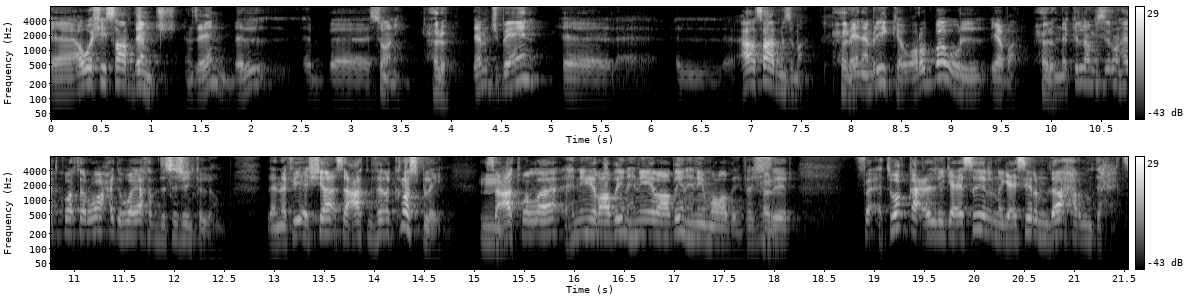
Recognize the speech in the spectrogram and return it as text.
آه أول شيء صار دمج زين بال بسوني حلو دمج بين آه هذا صار من زمان حلو. بين أمريكا وأوروبا واليابان حلو. إن كلهم يصيرون headquarter واحد وهو ياخذ decision كلهم لأن في أشياء ساعات مثلا cross-play ساعات والله هني راضين هني راضين هني مو راضين فايش يصير؟ فأتوقع اللي قاعد يصير إنه قاعد يصير مداحر من تحت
